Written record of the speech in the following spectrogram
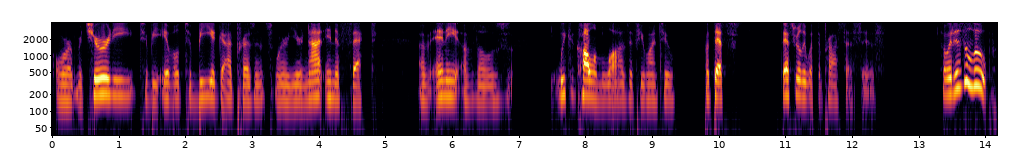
or maturity to be able to be a God presence where you're not in effect of any of those. We could call them laws if you want to, but that's, that's really what the process is. So it is a loop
